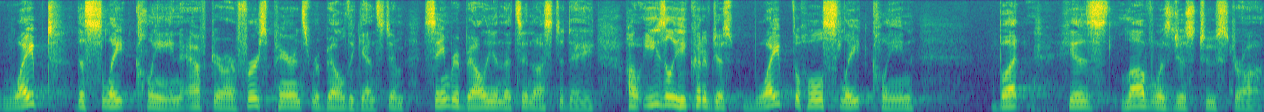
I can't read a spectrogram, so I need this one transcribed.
wiped the slate clean after our first parents rebelled against Him, same rebellion that's in us today. How easily He could have just wiped the whole slate clean, but His love was just too strong.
